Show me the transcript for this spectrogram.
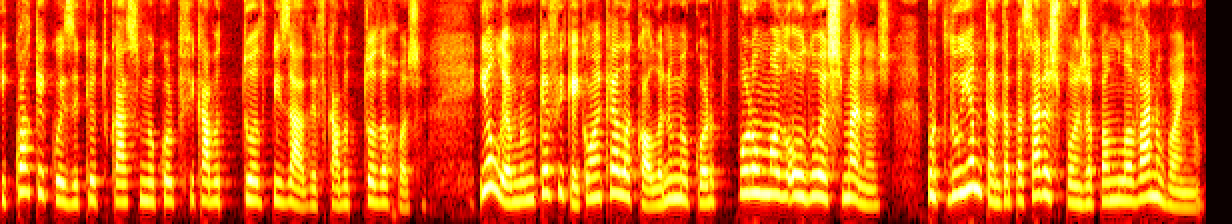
e qualquer coisa que eu tocasse, o meu corpo ficava todo pisado, eu ficava toda roxa. E eu lembro-me que eu fiquei com aquela cola no meu corpo por uma ou duas semanas, porque doía-me tanto a passar a esponja para me lavar no banho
